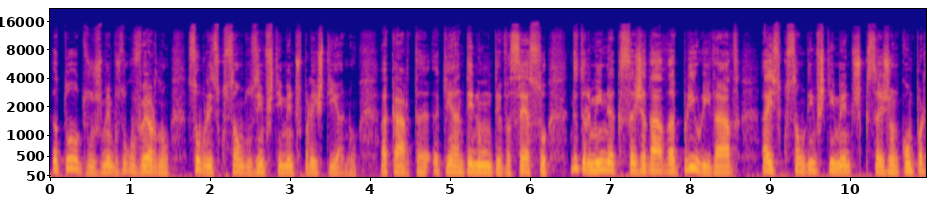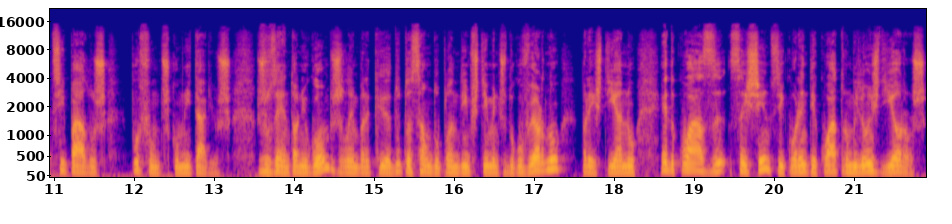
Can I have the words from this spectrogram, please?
a todos os membros do governo sobre a execução dos investimentos para este ano. A carta a que a Antena 1 teve acesso determina que seja dada prioridade à execução de investimentos que sejam comparticipados por fundos comunitários. José António Gomes lembra que a dotação do plano de investimentos do governo para este ano é de quase 644 milhões de euros,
